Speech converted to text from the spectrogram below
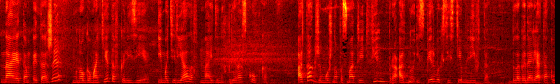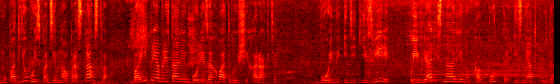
На этом этаже много макетов Колизея и материалов, найденных при раскопках – а также можно посмотреть фильм про одну из первых систем лифта. Благодаря такому подъему из подземного пространства бои приобретали более захватывающий характер. Воины и дикие звери появлялись на арену как будто из ниоткуда.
